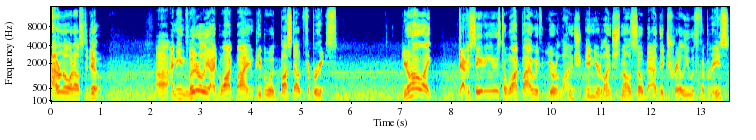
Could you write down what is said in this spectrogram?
I don't know what else to do. Uh, I mean, literally, I'd walk by and people would bust out Febreze. You know how, like, devastating it is to walk by with your lunch and your lunch smells so bad they trail you with Febreze?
